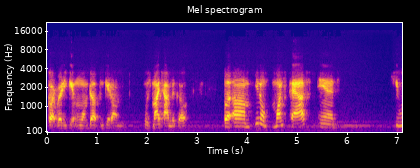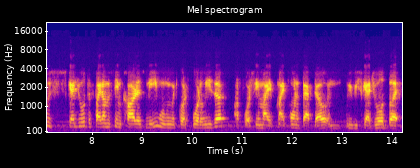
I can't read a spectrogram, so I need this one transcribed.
got ready, getting warmed up, and get on. It was my time to go. But um, you know, months passed, and he was scheduled to fight on the same card as me when we would go to Fortaleza. Unfortunately, my my opponent backed out, and we rescheduled. But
